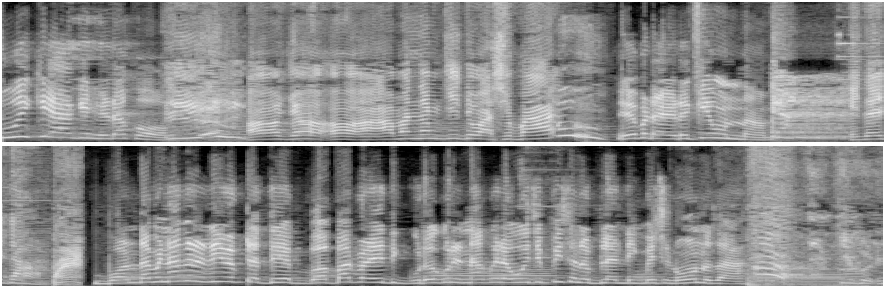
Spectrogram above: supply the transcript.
তুই কি আগে হেডা কর ও, আমার নাম কি তো আসে ভাই এবার এটা কেমন নাম? এটাই না বন্ডামি না করে রিভেপটা দে বা- বারবার এদিক ঘুরা ঘুরি না করে ওই যে পিছনে ব্লেন্ডিং মেশিন ওনো যা। কি করে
